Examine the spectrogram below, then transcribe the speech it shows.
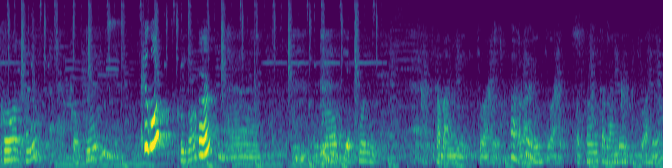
고구 고구 크고? 그거 어? 그거 예쁜 가방이 좋아해요. 가방을 좋아해요. 어떤 가방을 좋아해요?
